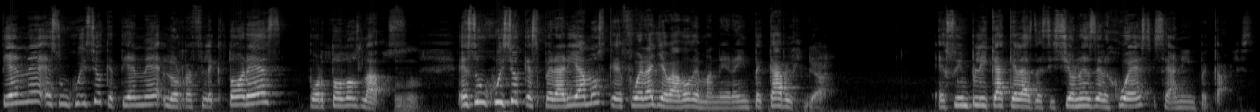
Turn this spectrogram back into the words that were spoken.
Tiene, es un juicio que tiene los reflectores por todos lados. Es un juicio que esperaríamos que fuera llevado de manera impecable. Ya. Eso implica que las decisiones del juez sean impecables.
